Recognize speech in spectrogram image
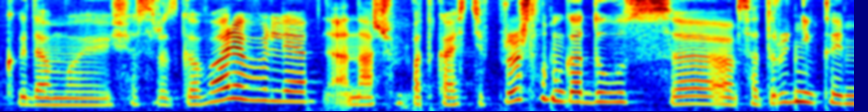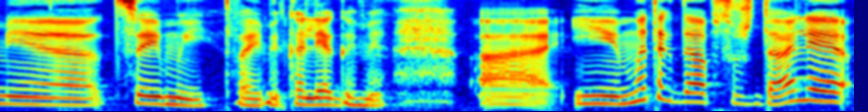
когда мы сейчас разговаривали о нашем подкасте в прошлом году с сотрудниками ЦМИ, твоими коллегами, а, и мы тогда обсуждали,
